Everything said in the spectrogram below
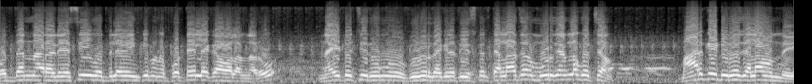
వద్దన్నారు అనేసి వద్దులే ఇంకి మన పొట్టేళ్ళే కావాలన్నారు. నైట్ వచ్చి రూమ్ గూడూరు దగ్గర తీసుకొని తెల్లారుజాము మూడు గంటలకు వచ్చాం. మార్కెట్ ఈరోజు ఎలా ఉంది?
